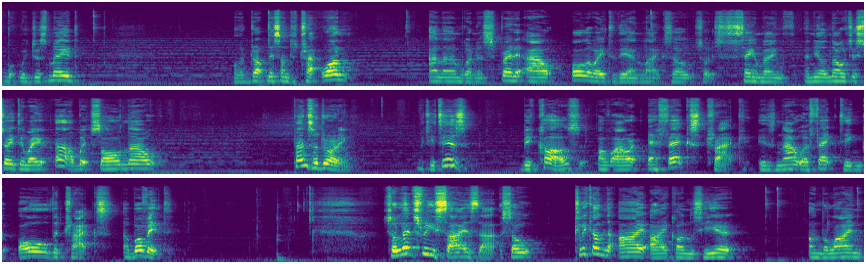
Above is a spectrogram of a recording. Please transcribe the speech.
what we just made. I'm going to drop this onto track one, and I'm going to spread it out all the way to the end like so, so it's the same length, and you'll notice straight away, ah, oh, it's all now pencil drawing, which it is, because of our FX track is now affecting all the tracks above it. So let's resize that. So click on the eye icons here on the line,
